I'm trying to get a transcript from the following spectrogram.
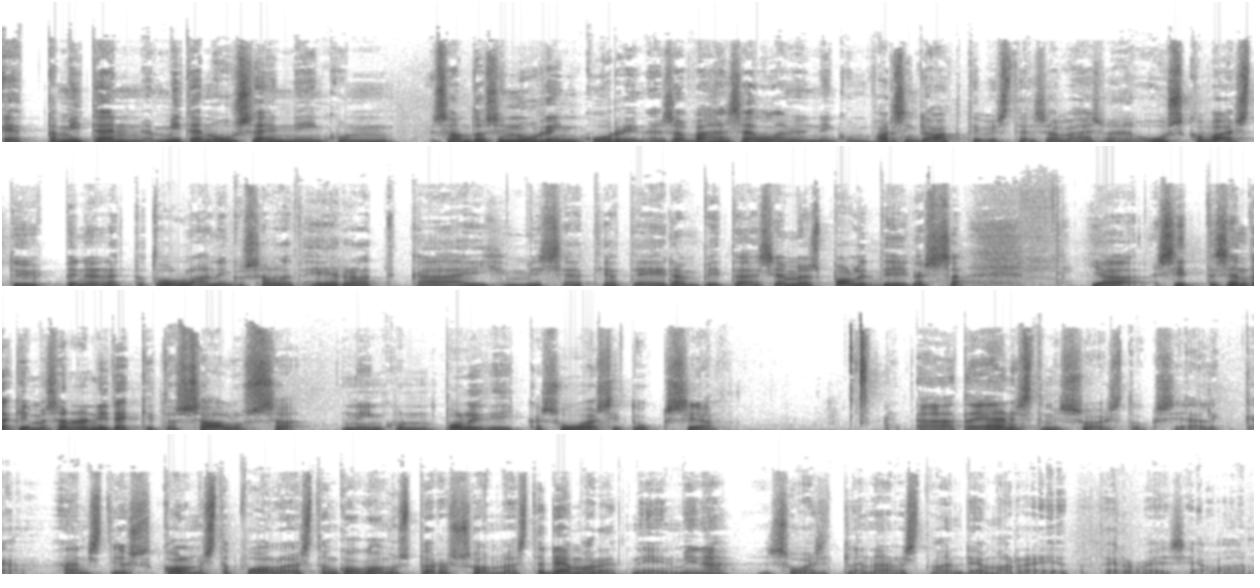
että miten, miten usein niin kun, se on tosi nurinkurinen. Se on vähän sellainen, niin kun, varsinkin aktivisteissa on vähän sellainen uskovaistyyppinen, että tullaan niin sanoa, että herätkää ihmiset ja teidän pitäisi. Ja myös politiikassa. Ja sitten sen takia mä sanoin itsekin tuossa alussa niin kun politiikkasuosituksia ää, tai äänestämissuosituksia. Eli äänesti, jos kolmesta puolueesta on kokoomus, perussuomalaiset ja demaret, niin minä suosittelen äänestämään demareita. Terveisiä vaan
